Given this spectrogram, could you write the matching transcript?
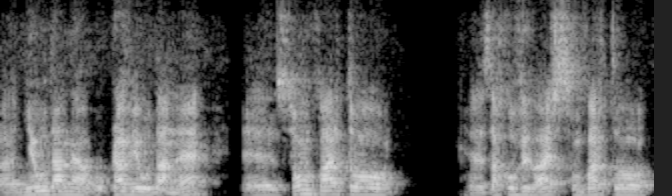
e, nieudane, albo prawie udane, e, są warto zachowywać, są warto,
